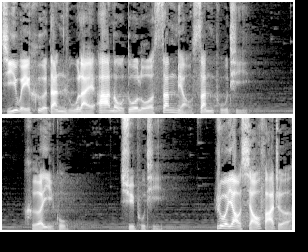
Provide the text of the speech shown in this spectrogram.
即为荷担如来阿耨多罗三藐三菩提。何以故？须菩提，若要小法者，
